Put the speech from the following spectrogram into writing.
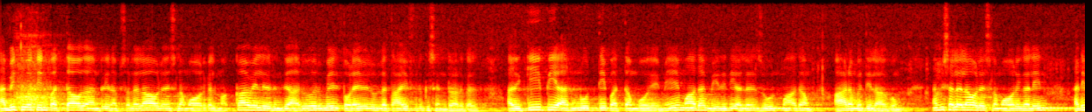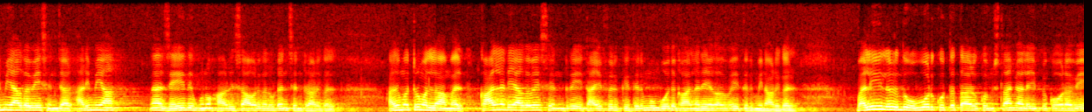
நபித்துவத்தின் பத்தாவது அன்று நப் ஸல்லல்லாஹு அலைஹி அவர்கள் மக்காவில் இருந்து அறுபது மைல் தொலைவில் உள்ள தாயிஃபிற்கு சென்றார்கள் அது கிபி அறுநூற்றி பத்தொம்போது மே மாதம் இறுதி அல்லது ஜூன் மாதம் ஆரம்பத்தில் ஆகும் நபி ஸல்லல்லாஹு அலுவலாம் அவர்களின் அடிமையாகவே சென்றார். அடிமையான ஜெயிது இப்னு ஹாரிசா அவர்களுடன் சென்றார்கள். அது மட்டுமல்லாமல் கால்நடையாகவே சென்று தாய்ஃபிற்கு திரும்பும்போது கால்நடையாகவே திரும்பினார்கள். வழியிலிருந்து ஒவ்வொரு கூட்டத்தாருக்கும் இஸ்லாமிய அழைப்பு கோரவே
